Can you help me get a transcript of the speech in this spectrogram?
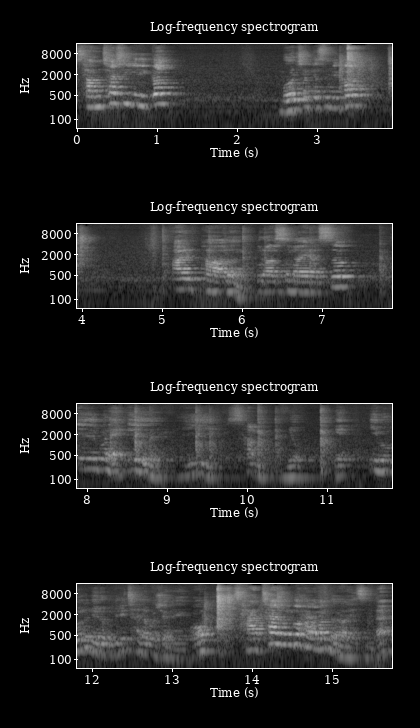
3차식이니까 뭘 찾겠습니까? 알파는 플러스 마이너스 1분의 1, 2, 3, 6. 예, 이 부분은 여러분들이 찾아보셔야 되고 4차 정도 하나만 더 하겠습니다.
